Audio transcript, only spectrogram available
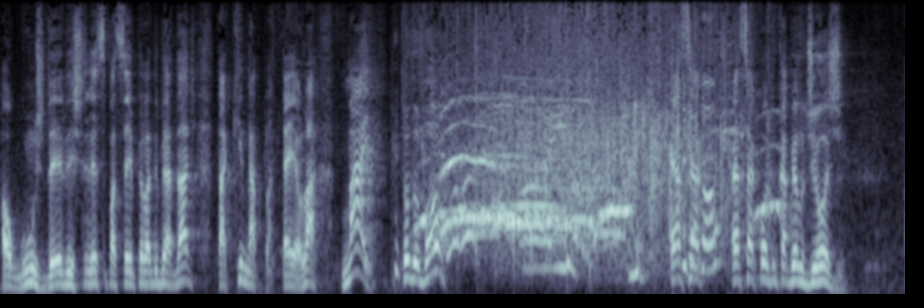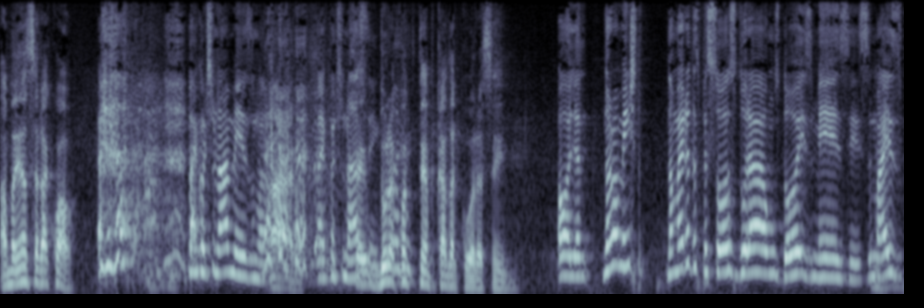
alguns deles nesse passeio pela liberdade. Tá aqui na plateia lá. Mai, tudo bom? Essa, é a, essa é a cor do cabelo de hoje. Amanhã será qual? Vai continuar a mesma. Ah, Vai continuar assim. Dura quanto tempo cada cor, assim? Olha, normalmente, na maioria das pessoas, dura uns dois meses. Mas,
